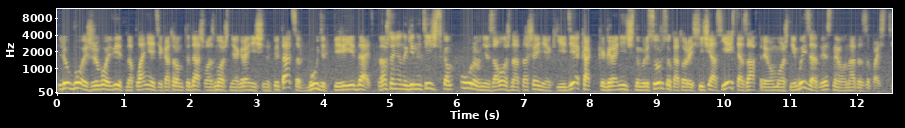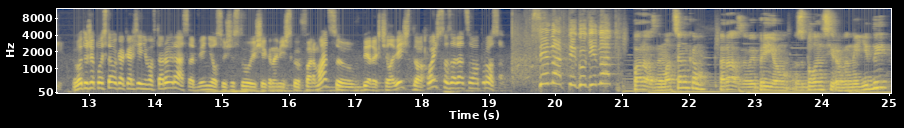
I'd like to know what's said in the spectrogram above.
Любой живой вид на планете, которому ты дашь возможность неограниченно питаться, будет переедать. Потому что у него на генетическом уровне заложено отношение к еде, как к ограниченному ресурсу, который сейчас есть, а завтра его может не быть, соответственно, его надо запасти. И вот уже после того, как Арсений во второй раз обвинил существующую экономическую формацию в бедах человечества, хочется задаться вопросом. Сынок ты гугенот! По разным оценкам, разовый прием сбалансированной еды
